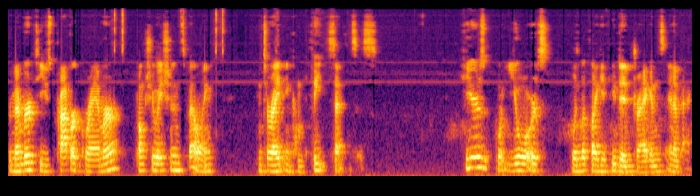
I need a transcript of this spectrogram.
Remember to use proper grammar, punctuation, and spelling, and to write in complete sentences. Here's what yours would look like if you did dragons in a bag.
